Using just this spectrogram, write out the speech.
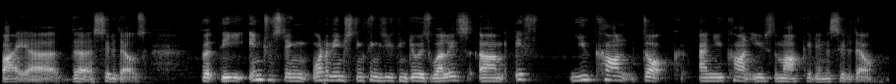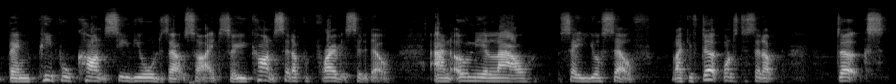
by uh, the citadels. But the interesting one of the interesting things you can do as well is um, if you can't dock and you can't use the market in a citadel, then people can't see the orders outside. So you can't set up a private citadel and only allow, say, yourself. Like if Dirk wants to set up Dirk's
